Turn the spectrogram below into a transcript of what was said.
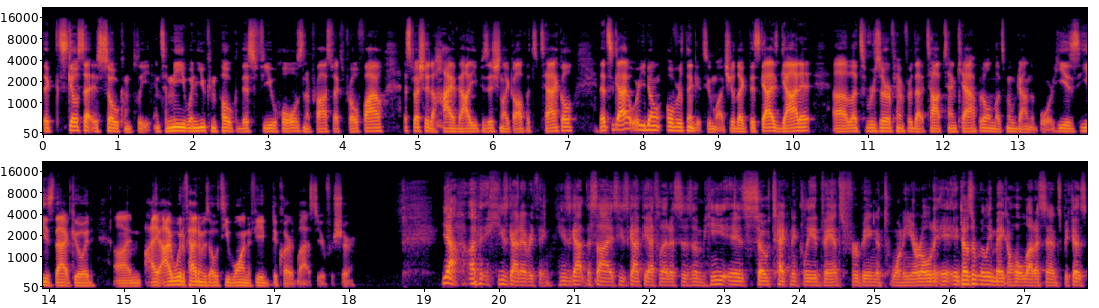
the skill set is so complete. And to me, when you can poke this few holes in a prospect's profile, especially the high value position like offensive tackle, that's a guy where you don't overthink it too much. You're like, this guy's got it. Uh, let's reserve him for that top 10 capital and let's move down the board. He is he is that good. Uh, and I, I would have had him as OT1 if he had declared last year for sure. Yeah, he's got everything. He's got the size. He's got the athleticism. He is so technically advanced for being a 20 year old. It, it, doesn't really make a whole lot of sense because,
